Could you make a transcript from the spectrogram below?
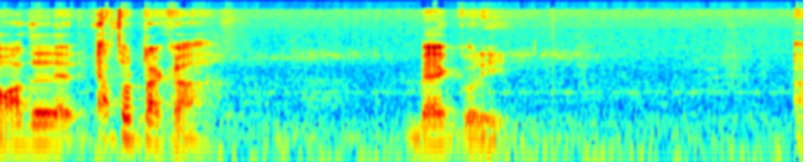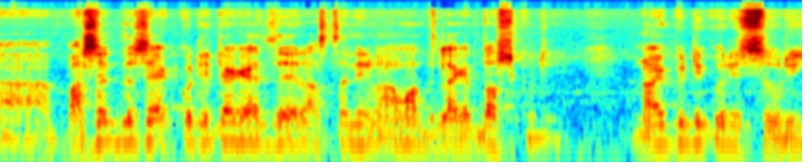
আমাদের এত টাকা ব্যয় করি পাশের দেশে এক কোটি টাকা যে রাস্তা নির্মাণ আমাদের লাগে দশ কোটি, নয় কোটি করি চুরি।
